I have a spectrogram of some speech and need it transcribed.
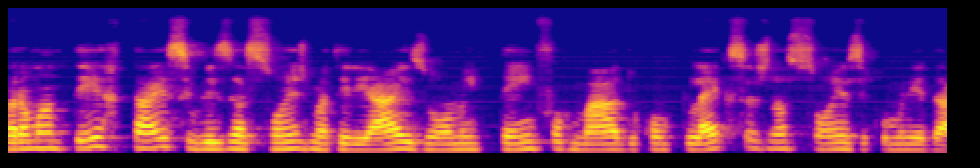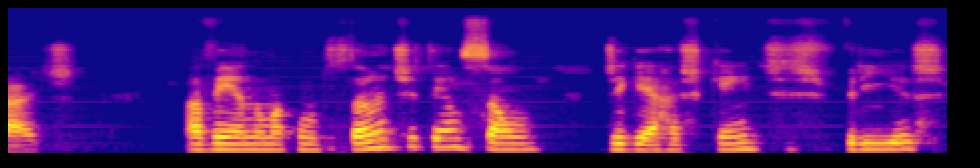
Para manter tais civilizações materiais, o homem tem formado complexas nações e comunidades, havendo uma constante tensão de guerras quentes, frias,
